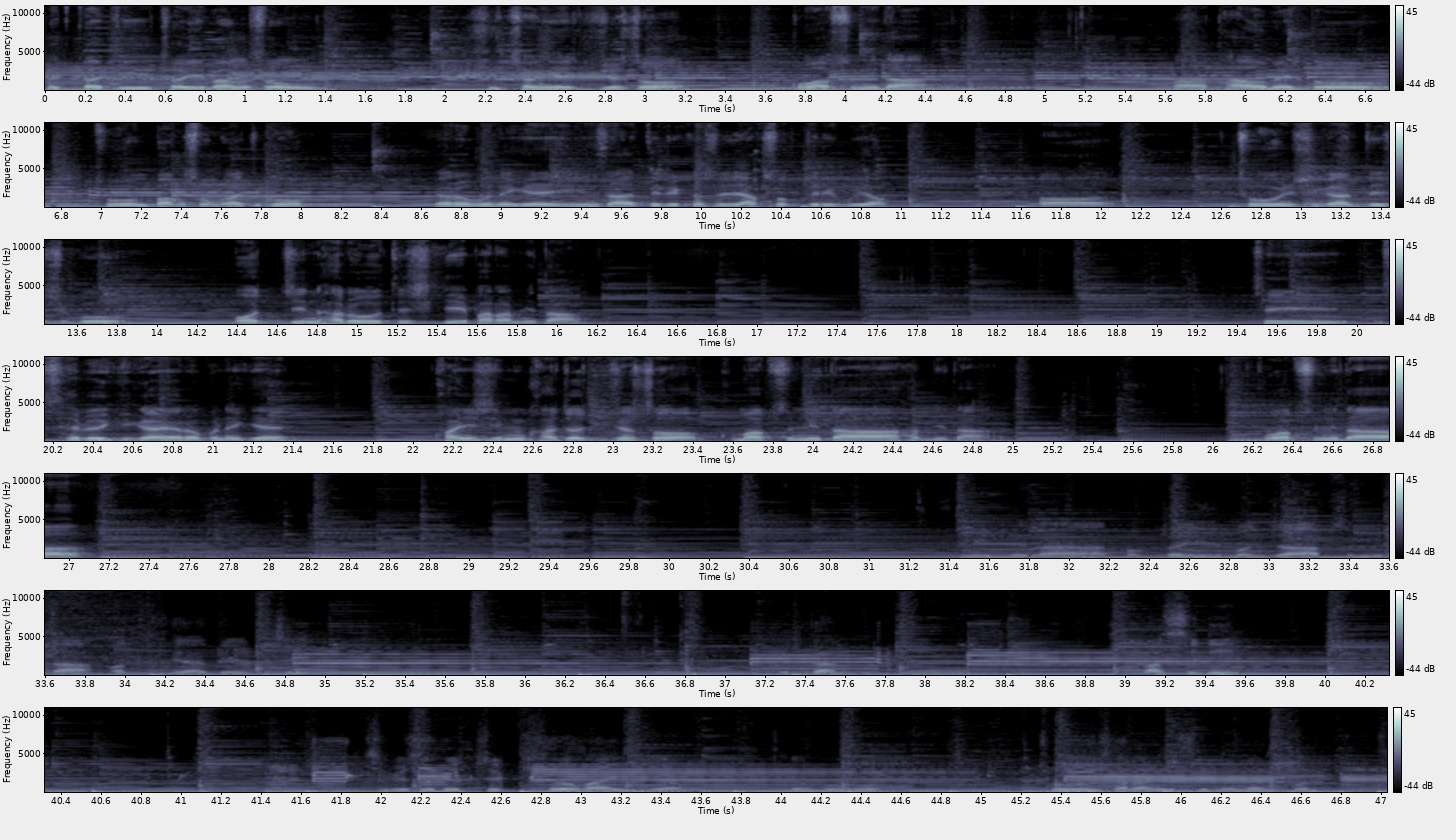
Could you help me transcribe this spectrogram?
끝까지 저희 방송 시청해 주셔서 고맙습니다. 아, 다음에 또 좋은 방송 가지고 여러분에게 인사드릴 것을 약속드리고요. 어, 좋은 시간 되시고 멋진 하루 되시기 바랍니다. 저희 새벽이가 여러분에게 관심 가져주셔서 고맙습니다 합니다. 고맙습니다. 거기 걱정이 먼저 앞섭니다. 어떻게 해야 될지. 일단 왔으니 집에서 며칠 키워봐야죠. 키워보고 좋은 사람 있으면은 돈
